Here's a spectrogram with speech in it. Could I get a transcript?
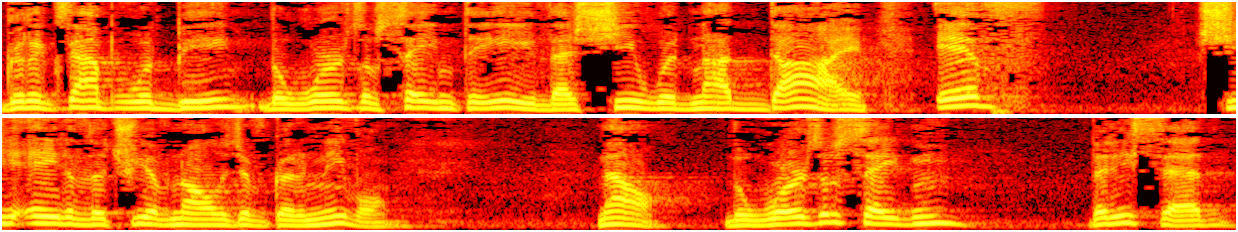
Good example would be the words of Satan to Eve that she would not die if she ate of the tree of knowledge of good and evil. Now, the words of Satan that he said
